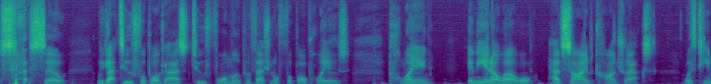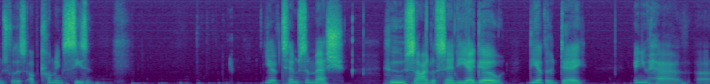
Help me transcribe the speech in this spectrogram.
so we got two football guys, two former professional football players playing in the NLL will have signed contracts with teams for this upcoming season. You have Tim Semisch, who signed with San Diego the other day, and you have uh,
